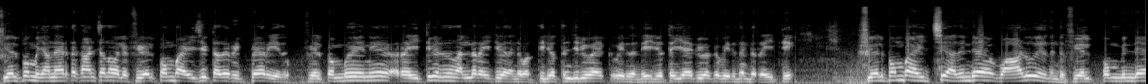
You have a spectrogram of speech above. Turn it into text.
ഫ്യൂൽ പമ്പ് ഞാൻ നേരത്തെ കാണിച്ചെന്ന പോലെ ഫ്യൂൽ പമ്പ് അഴിച്ചിട്ട് അത് റിപ്പയർ ചെയ്തു. ഫ്യൂൽ പമ്പിന് റേറ്റ് വരുന്നത് നല്ല റേറ്റ് വരുന്നുണ്ട്. പത്ത് ഇരുപത്തഞ്ച് രൂപയൊക്കെ വരുന്നുണ്ട്. ഇരുപത്തയ്യായിരം രൂപയൊക്കെ വരുന്നുണ്ട് റേറ്റ് ഫ്യൂൽ പമ്പ് അഴിച്ച് അതിന്റെ വാളു വരുന്നുണ്ട്. ഫ്യൂൽ പമ്പിന്റെ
